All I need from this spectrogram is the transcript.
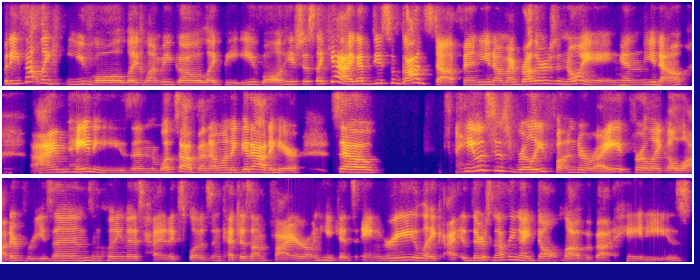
But he's not like evil, like, let me go, like, be evil. He's just like, yeah, I got to do some God stuff. And, you know, my brother's annoying and, you know, I'm Hades and what's up? And I want to get out of here. So he was just really fun to write for like a lot of reasons, including that his head explodes and catches on fire when he gets angry. Like, I, there's nothing I don't love about Hades.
